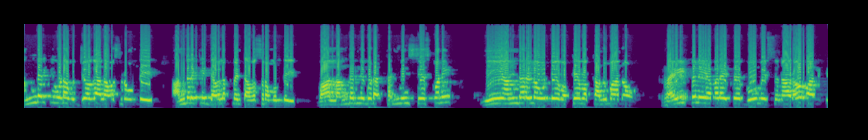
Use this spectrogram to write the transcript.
అందరికీ కూడా ఉద్యోగాలు అవసరం ఉంది అందరికీ డెవలప్మెంట్ అవసరం ఉంది. వాళ్ళందరినీ కూడా కన్విన్స్ చేసుకొని మీ అందరిలో ఉండే ఒకే ఒక్క అనుమానం రైతులు ఎవరైతే భూమి ఇస్తున్నారో వాళ్ళకి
